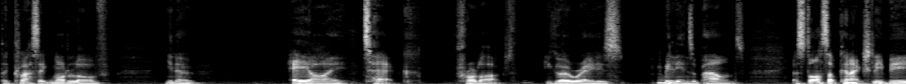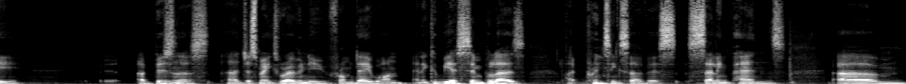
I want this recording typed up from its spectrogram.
the classic model of, you know, AI tech product, you go raise millions of pounds. A startup can actually be a business that just makes revenue from day one, and it could be as simple as like printing service, selling pens, um,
